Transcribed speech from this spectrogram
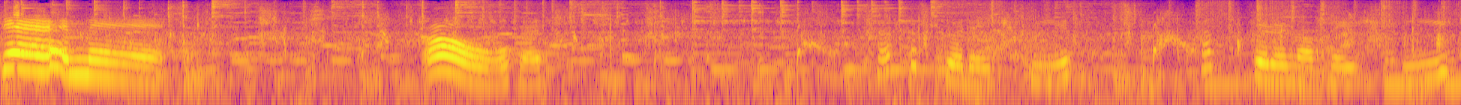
Damn it! Oh, okay. That's a good HP. That's good enough HP.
